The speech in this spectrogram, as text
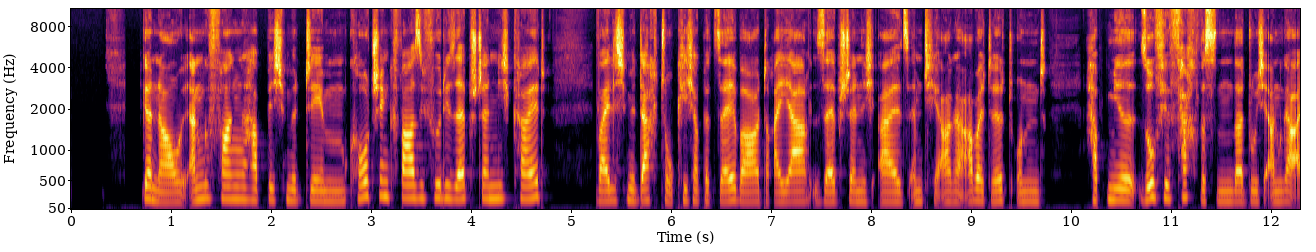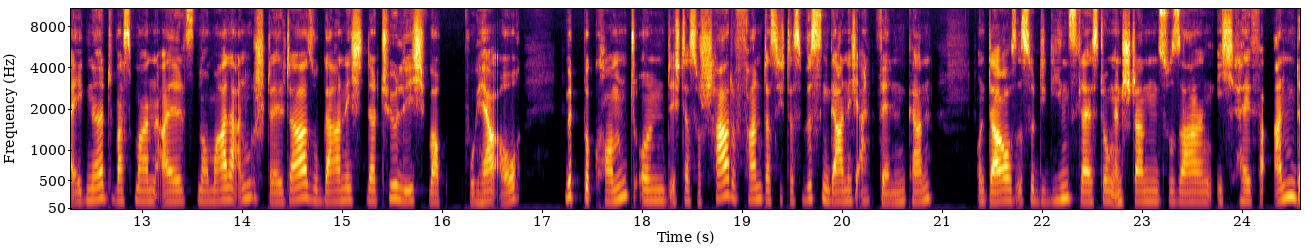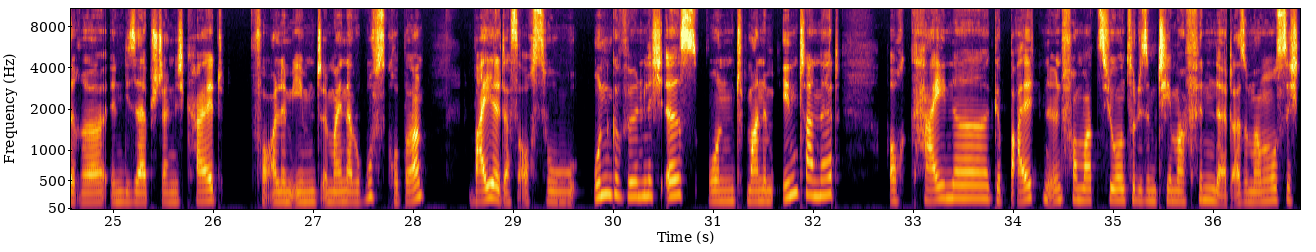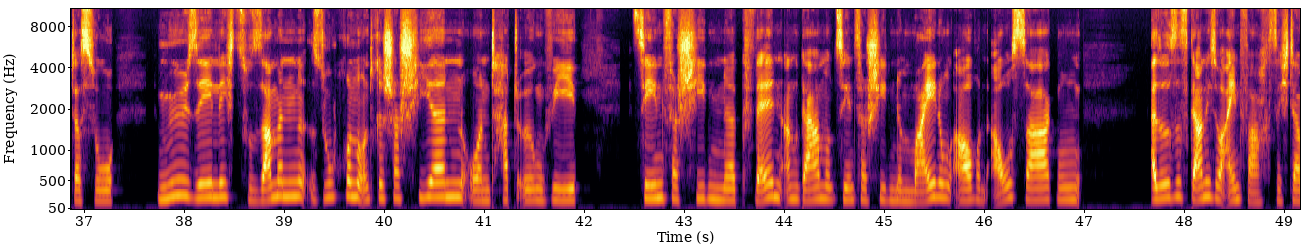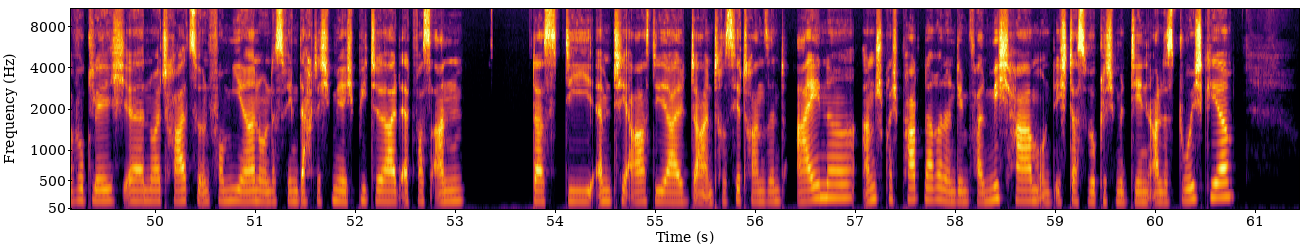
Genau, angefangen habe ich mit dem Coaching quasi für die Selbstständigkeit, weil ich mir dachte, okay, ich habe jetzt selber drei Jahre selbstständig als MTA gearbeitet und habe mir so viel Fachwissen dadurch angeeignet, was man als normaler Angestellter so gar nicht natürlich, woher auch, mitbekommt und ich das so schade fand, dass ich das Wissen gar nicht anwenden kann. Und daraus ist so die Dienstleistung entstanden, zu sagen, ich helfe andere in die Selbstständigkeit, vor allem eben in meiner Berufsgruppe, weil das auch so ungewöhnlich ist und man im Internet auch keine geballten Informationen zu diesem Thema findet. Also man muss sich das so mühselig zusammensuchen und recherchieren und hat irgendwie zehn verschiedene Quellenangaben und zehn verschiedene Meinungen auch und Aussagen. Also es ist gar nicht so einfach, sich da wirklich äh, neutral zu informieren. Und deswegen dachte ich mir, ich biete halt etwas an, dass die MTAs, die halt da interessiert dran sind, eine Ansprechpartnerin, in dem Fall mich haben und ich das wirklich mit denen alles durchgehe.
